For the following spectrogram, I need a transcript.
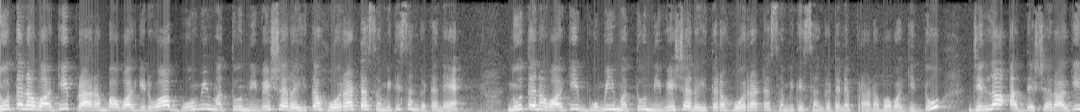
ನೂತನವಾಗಿ ಪ್ರಾರಂಭವಾಗಿರುವ ಭೂಮಿ ಮತ್ತು ನಿವೇಶ ರಹಿತ ಹೋರಾಟ ಸಮಿತಿ ಸಂಘಟನೆ. ನೂತನವಾಗಿ ಭೂಮಿ ಮತ್ತು ನಿವೇಶ ರಹಿತರ ಹೋರಾಟ ಸಮಿತಿ ಸಂಘಟನೆ ಪ್ರಾರಂಭವಾಗಿದ್ದು, ಜಿಲ್ಲಾ ಅಧ್ಯಕ್ಷರಾಗಿ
